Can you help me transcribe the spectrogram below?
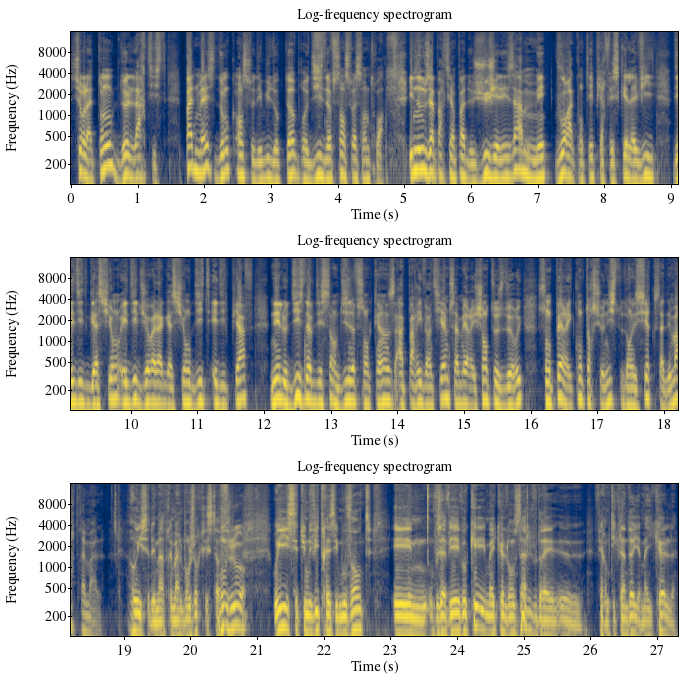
sur la tombe de l'artiste. Pas de messe donc en ce début d'octobre 1963. Il ne nous appartient pas de juger les âmes, mais vous raconter, Pierre Fesquet, la vie d'Édith Gassion, Édith Giovanna Gassion, dite Édith Piaf, née le 19 décembre 1915 à Paris 20 sa mère est chanteuse de rue, son père est contorsionniste dans les cirques, ça démarre très mal. Ah oui, ça démarre très mal. Bonjour Christophe. Bonjour. Oui, c'est une vie très émouvante. Et hum, vous avez évoqué Michael Lonsdale. Je voudrais euh, faire un petit clin d'œil à Michael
